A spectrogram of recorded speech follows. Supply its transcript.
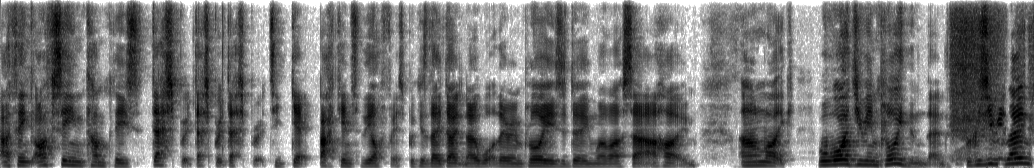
i think i've seen companies desperate desperate desperate to get back into the office because they don't know what their employees are doing while they're sat at home and i'm like well why do you employ them then because if you don't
